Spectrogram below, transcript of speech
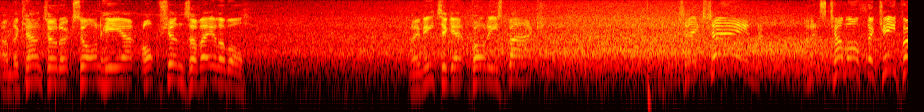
And the counter looks on here. Options available. They need to get bodies back. Takes aim. And it's come off the keeper.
